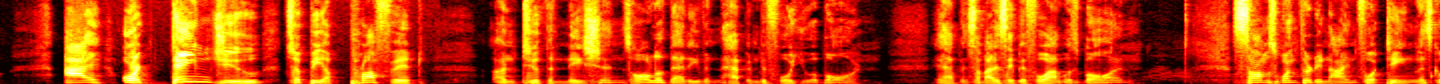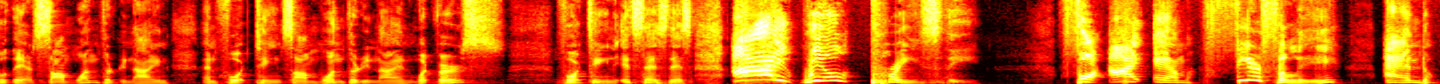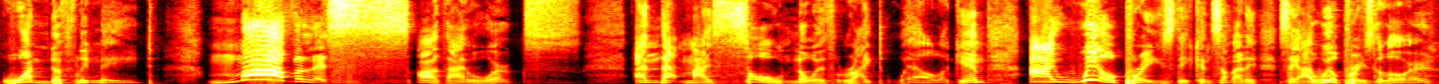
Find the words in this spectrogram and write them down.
I ordained you to be a prophet unto the nations. All of that even happened before you were born. It happened. Somebody say, before I was born. Psalms 139, 14. Let's go there. Psalm 139 and 14. Psalm 139, what verse? 14. It says this I will praise thee, for I am fearfully and wonderfully made. Marvelous are thy works and that my soul knoweth right well. Again, I will praise thee. Can somebody say, I will praise the Lord?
